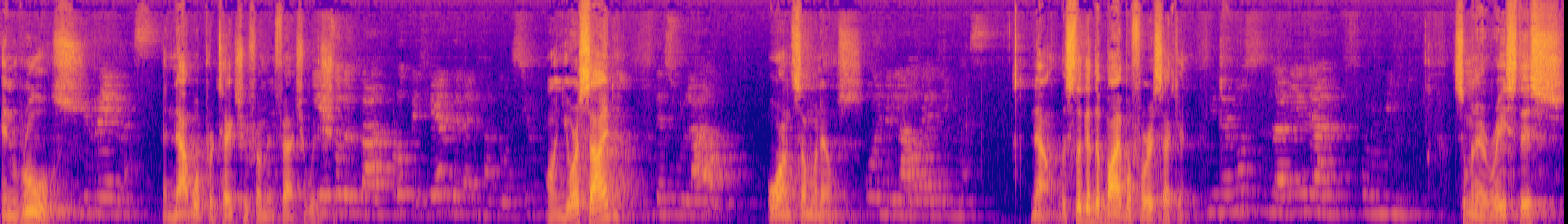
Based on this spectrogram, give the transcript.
and rules, and that will protect you from infatuation on your side or on someone else. Now, let's look at the Bible for a second. So, I'm going to erase this.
